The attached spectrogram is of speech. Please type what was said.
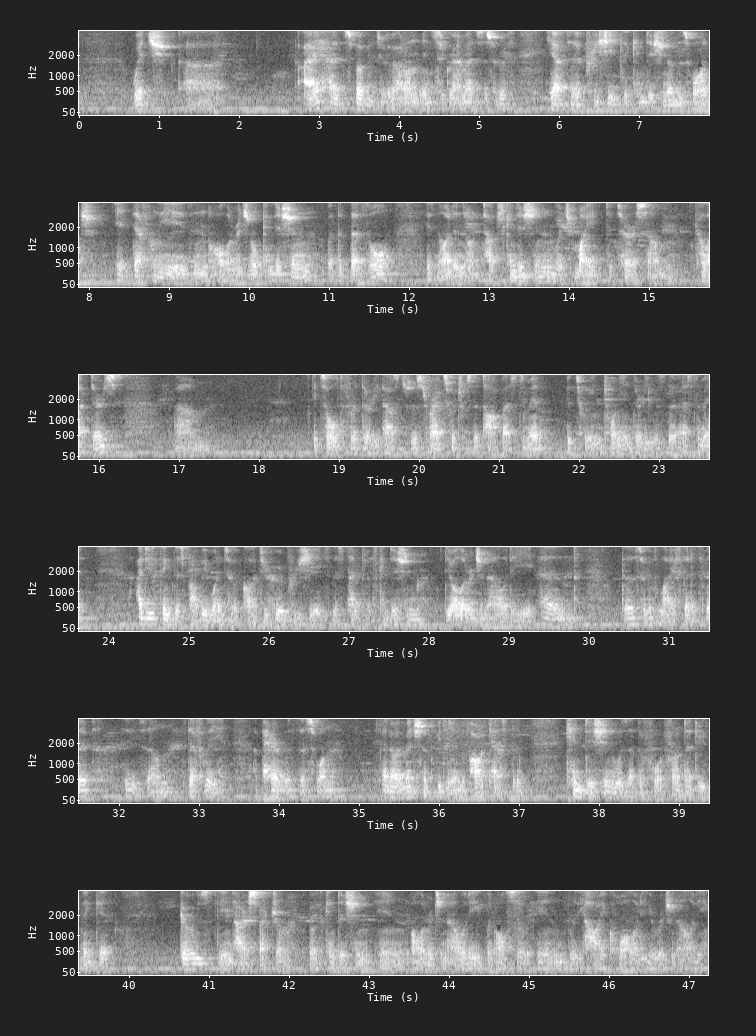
which uh, I had spoken to about on Instagram as a sort of you have to appreciate the condition of this watch. It definitely is in all original condition, but the bezel is not in untouched condition, which might deter some collectors. Um, it sold for 30,000 Swiss francs, which was the top estimate. Between 20 and 30 was the estimate. I do think this probably went to a collector who appreciates this type of condition. The all originality and the sort of life that it's lived is um, definitely apparent with this one. I know I mentioned at the beginning of the podcast that condition was at the forefront. I do think it goes the entire spectrum, both condition in all originality, but also in really high quality originality.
